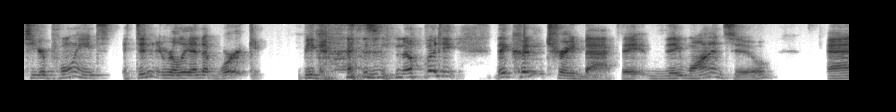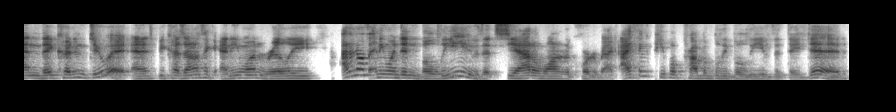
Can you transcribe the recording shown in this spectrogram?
to your point, it didn't really end up working because nobody they couldn't trade back. They they wanted to, and they couldn't do it. And it's because I don't think anyone really. I don't know if anyone didn't believe that Seattle wanted a quarterback. I think people probably believed that they did.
